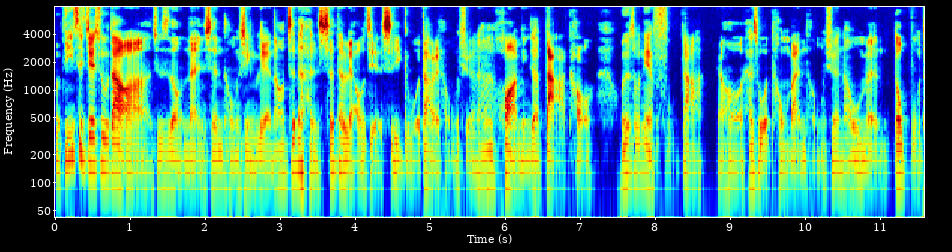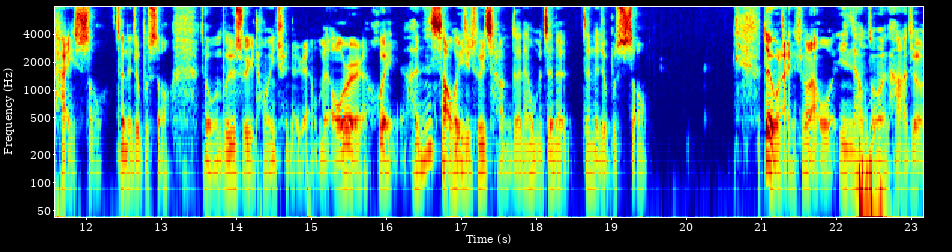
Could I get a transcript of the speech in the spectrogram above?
我第一次接触到啊，就是这种男生同性恋，然后真的很深的了解，是一个我大学同学，他的化名叫大头。我那时候念辅大，然后他是我同班同学，然后我们都不太熟，真的就不熟，就我们不是属于同一群的人，我们偶尔会很少会一起出去唱歌，但我们真的真的就不熟。对我来说啦，我印象中的他就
